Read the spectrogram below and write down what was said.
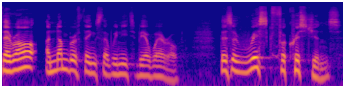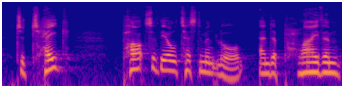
There are a number of things that we need to be aware of. There's a risk for Christians to take parts of the Old Testament law and apply them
